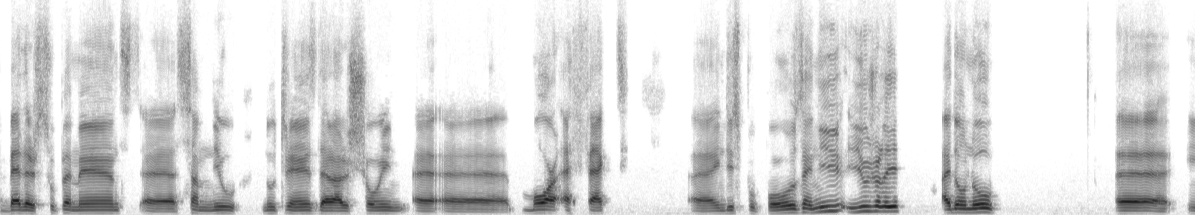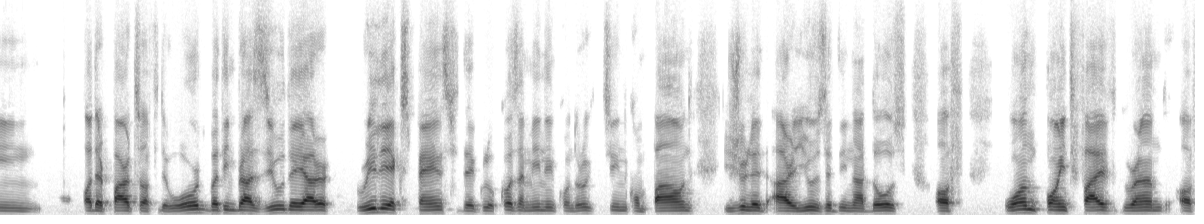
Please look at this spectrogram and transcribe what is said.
better supplements, uh, some new nutrients that are showing uh, uh, more effect in this purpose. And usually, I don't know in other parts of the world, but in Brazil, they are really expensive. The glucosamine and chondroitin compound usually are used in a dose of 1.5 grams of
